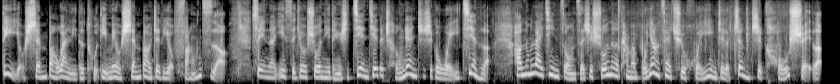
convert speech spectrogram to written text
地，有申报万里的土地，没有申报这里有房子哦，所以呢，意思就是说你等于是间接的承认。认这是个违建了。好，那么赖进总则是说呢，他们不要再去回应这个政治口水了。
